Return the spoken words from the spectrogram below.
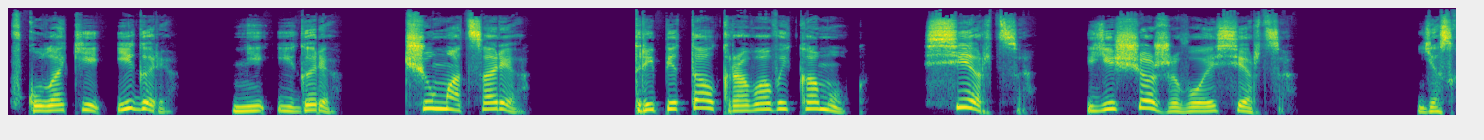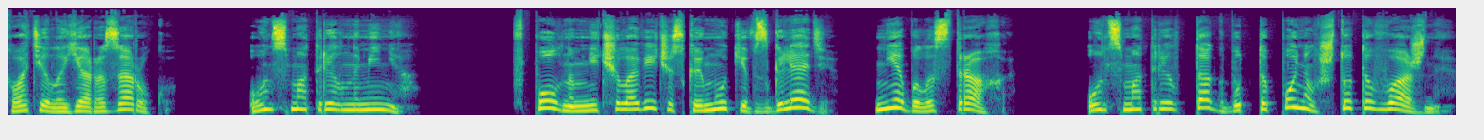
В кулаке Игоря, не Игоря, чума царя, трепетал кровавый комок. Сердце, еще живое сердце. Я схватила Яра за руку. Он смотрел на меня. В полном нечеловеческой муке взгляде не было страха. Он смотрел так, будто понял что-то важное.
